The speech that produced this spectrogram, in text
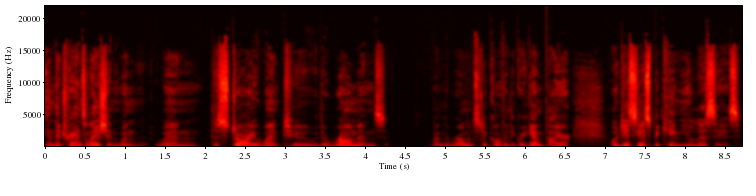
in the translation when when the story went to the Romans when the Romans took over the Greek Empire, Odysseus became Ulysses.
